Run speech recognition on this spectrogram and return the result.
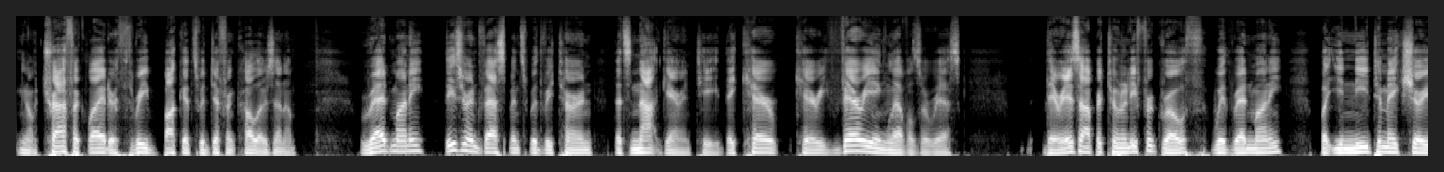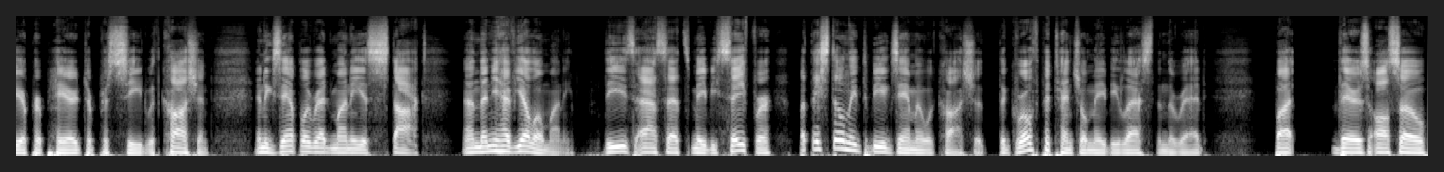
you know, traffic light or three buckets with different colors in them. Red money, these are investments with return that's not guaranteed. They care, carry varying levels of risk. There is opportunity for growth with red money, but you need to make sure you're prepared to proceed with caution. An example of red money is stocks. And then you have yellow money. These assets may be safer, but they still need to be examined with caution. The growth potential may be less than the red, but there's also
